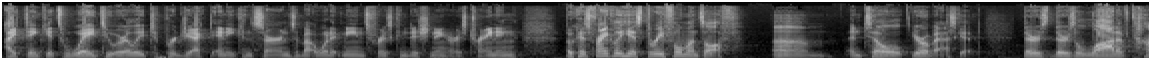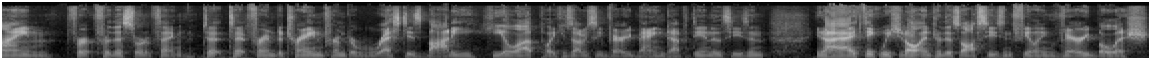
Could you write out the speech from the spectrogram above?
I think it's way too early to project any concerns about what it means for his conditioning or his training, because frankly, he has three full months off um, until EuroBasket. There's there's a lot of time for, for this sort of thing to, to for him to train, for him to rest his body, heal up. Like he's obviously very banged up at the end of the season you know, I think we should all enter this offseason feeling very bullish,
